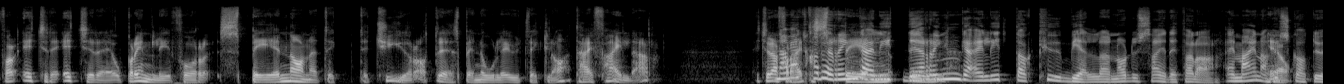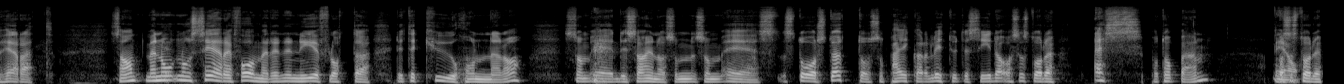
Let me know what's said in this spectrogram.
For er ikke det, er ikke det opprinnelig for spenene til, til kyr at det spenol er utvikla? Det er feil der? Er ikke Nei, derfor vet du hva, det ringer det ringer ei lita kubjelle når du sier dette der. Jeg mener, Ja. husk at du har rett. Sant? Men nå, nå ser jeg for meg denne nye, flotte Dette kuhåndet, da, som er designa som, som er, står støtt, og så peker det litt ut til sida, og så står det S på toppen, og så Ja. står det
